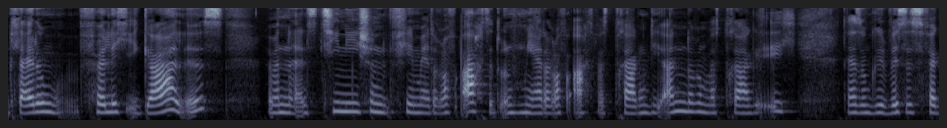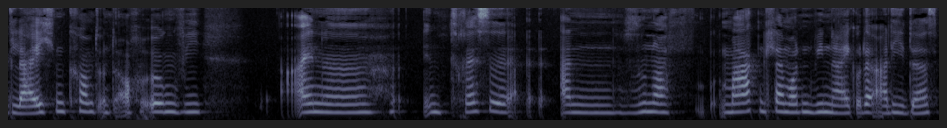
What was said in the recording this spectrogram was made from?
Kleidung völlig egal ist. Wenn man als Teenie schon viel mehr darauf achtet und mehr darauf achtet, was tragen die anderen, was trage ich, da so ein gewisses Vergleichen kommt und auch irgendwie eine Interesse an so einer Markenklamotten wie Nike oder Adidas,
